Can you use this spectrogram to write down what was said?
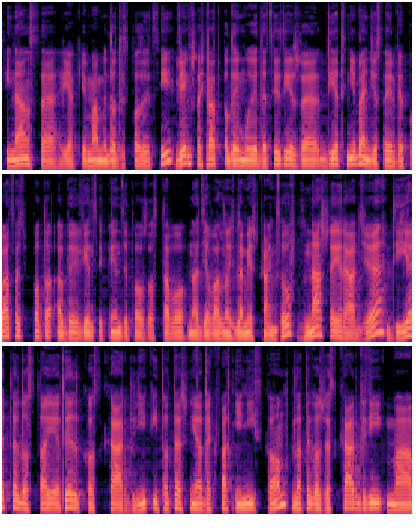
finanse, jakie mamy do dyspozycji, większość rad podejmuje decyzję, że diet nie będzie sobie wypłacać po to, aby więcej pieniędzy pozostało na działalność dla mieszkańców. W naszej radzie dietę dostaje tylko skarbnik i to też nieadekwatnie niską, dlatego że skarbnik ma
